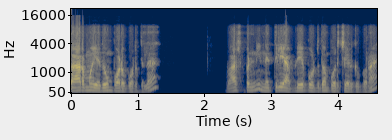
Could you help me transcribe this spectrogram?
காரமோ எதுவும் போட போகிறதில்ல வாஷ் பண்ணி நெத்திலியை அப்படியே போட்டு தான் பொறிச்சு எடுக்க போகிறேன்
